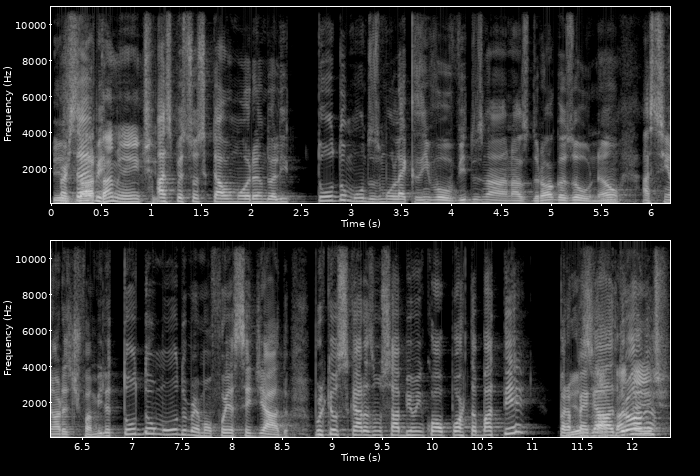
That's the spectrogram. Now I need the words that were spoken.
Percebe? Exatamente. As pessoas que estavam morando ali, todo mundo, os moleques envolvidos na- nas drogas ou não, as senhoras de família, todo mundo, meu irmão, foi assediado. Porque os caras não sabiam em qual porta bater pra pegar a droga. Exatamente.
